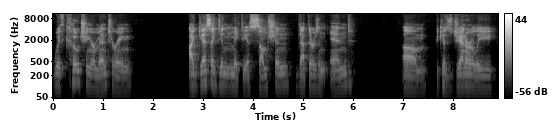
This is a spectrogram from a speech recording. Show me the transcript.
with coaching or mentoring, I guess I didn't make the assumption that there's an end, um, because generally,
